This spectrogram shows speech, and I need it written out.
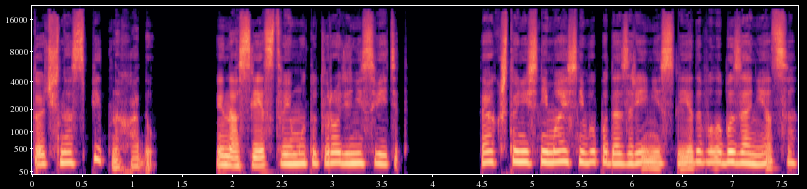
Точно спит на ходу. И наследство ему тут вроде не светит. Так что, не снимая с него подозрений, следовало бы заняться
